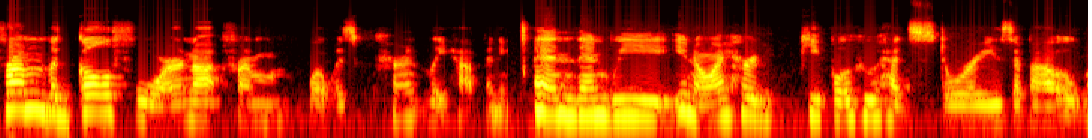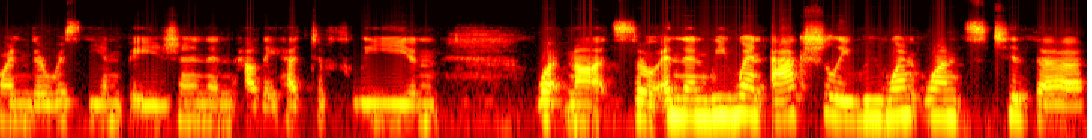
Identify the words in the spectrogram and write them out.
from the Gulf War, not from what was currently happening. And then we, you know, I heard people who had stories about when there was the invasion and how they had to flee and whatnot. So, and then we went actually, we went once to the,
